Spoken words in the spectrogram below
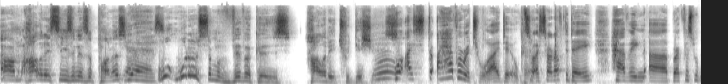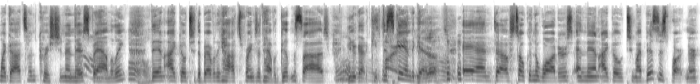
um, holiday season is upon us. Yes. What, what are some of Vivica's holiday traditions? Well, I, st- I have a ritual. I do. Okay. So I start off the day having uh, breakfast with my godson Christian and his oh. family. Oh. Then I go to the Beverly Hot Springs and have a good massage. Oh. You know, got to keep Smart. the skin together yeah. and uh, soak in the waters. And then I go to my business partner,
